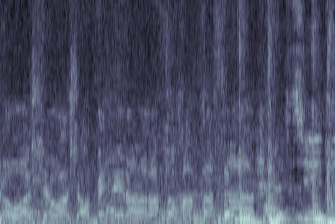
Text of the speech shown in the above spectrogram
Yavaş yavaş abi heyran rahat sokaktasın. Her şey değil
